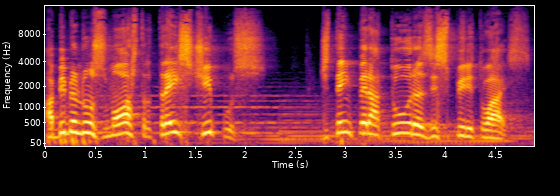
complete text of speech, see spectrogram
A Bíblia nos mostra três tipos de temperaturas espirituais.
